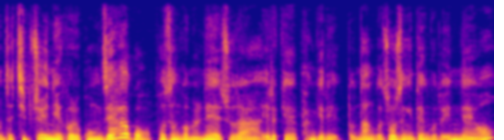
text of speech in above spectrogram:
이제 집주인이 그걸 공제하고 보증금을 내주라. 이렇게 판결이 또 난 거, 조정이 된 것도 있네요.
